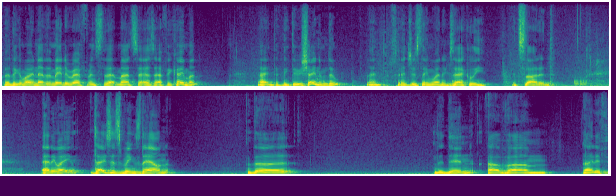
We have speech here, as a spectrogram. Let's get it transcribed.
But the Gemara never made a reference to that matzah as Afikaima. Right? I think the Rishonim do. Right? It's interesting when exactly it started. Anyway, Taisus brings down the the din of um, right. If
